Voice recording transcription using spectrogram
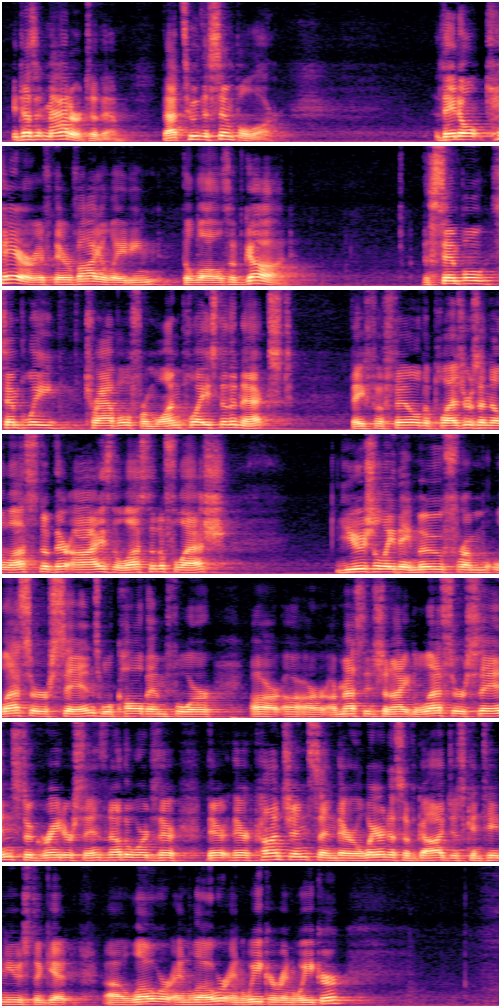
it doesn't matter to them. That's who the simple are. They don't care if they're violating the laws of God. The simple simply travel from one place to the next. They fulfill the pleasures and the lust of their eyes, the lust of the flesh. Usually they move from lesser sins. We'll call them for our, our, our, message tonight lesser sins to greater sins. In other words, their, their, their conscience and their awareness of God just continues to get uh, lower and lower and weaker and weaker.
